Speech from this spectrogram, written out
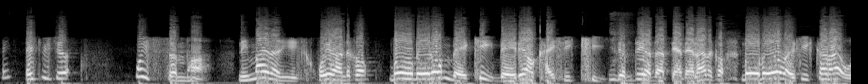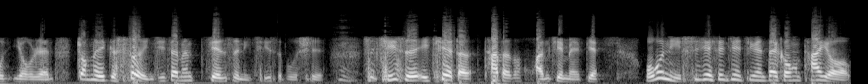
哎哎就觉得为什么你卖了你回来那个没卖拢没去，卖了开始去，对不对？的嗲嗲来那个无卖拢没去，刚才有有人装了一个摄影机在那边监视你，其实不是，是其实一切的它的环境没变。我问你，世界先进的晶圆代工它有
